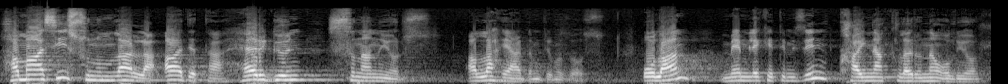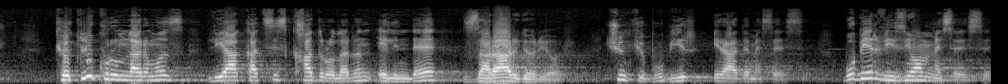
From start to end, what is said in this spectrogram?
hamasi sunumlarla adeta her gün sınanıyoruz. Allah yardımcımız olsun. Olan memleketimizin kaynaklarına oluyor. Köklü kurumlarımız liyakatsiz kadroların elinde zarar görüyor. Çünkü bu bir irade meselesi. Bu bir vizyon meselesi.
